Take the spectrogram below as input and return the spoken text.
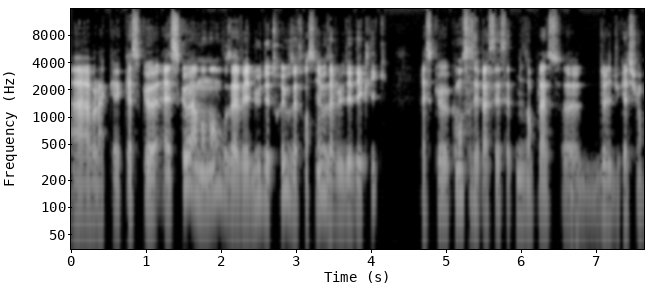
Euh, voilà, qu'est-ce que, est-ce que à un moment vous avez lu des trucs, vous êtes renseigné, vous avez eu des déclics? Est-ce que comment ça s'est passé cette mise en place euh, de l'éducation?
